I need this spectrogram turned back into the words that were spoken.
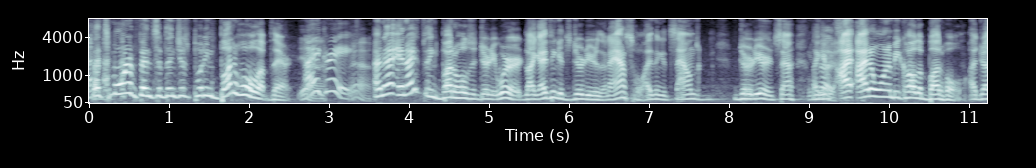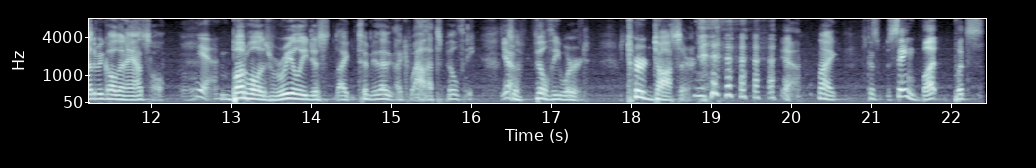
That's more offensive than just putting butthole up there. I agree. Yeah. And I and I think butthole's a dirty word. Like I think it's dirtier than asshole. I think it sounds dirtier. It sound like if. I I don't want to be called a butthole. I'd rather be called an asshole. Yeah. Butthole is really just like to me that, like wow, that's filthy. Yeah. It's a filthy word. Turd tosser. Yeah. like Because saying butt puts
